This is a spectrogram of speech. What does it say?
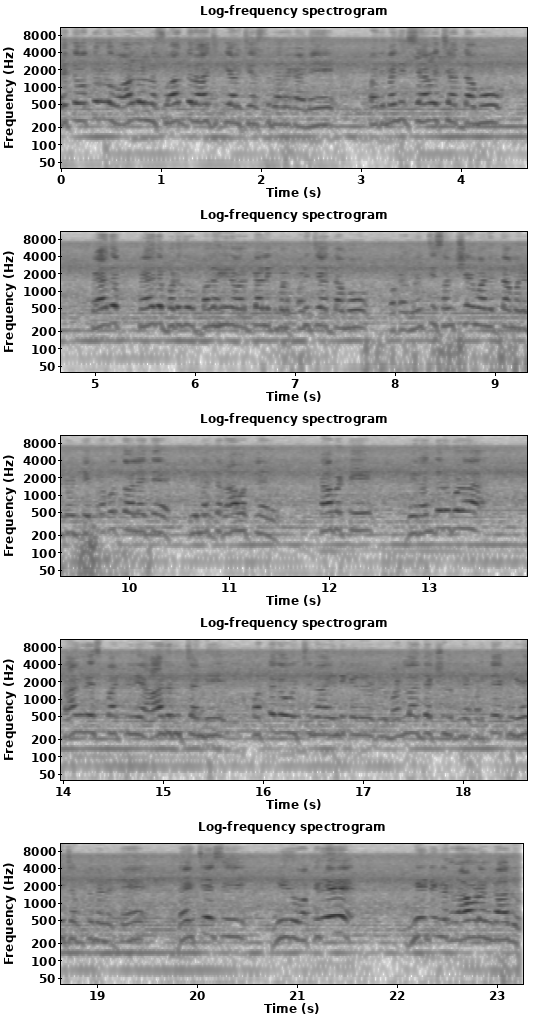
ప్రతి ఒక్కరు కూడా వాళ్ళ స్వార్థ రాజకీయాలు చేస్తున్నారు కానీ పది మందికి సేవ చేద్దాము పేద పేద బడుగు బలహీన వర్గాలకి మనం పనిచేద్దాము ఒక మంచి సంక్షేమాన్ని ఇద్దామనేటువంటి ప్రభుత్వాలు అయితే ఈ మధ్య రావట్లేదు. కాబట్టి మీరందరూ కూడా కాంగ్రెస్ పార్టీని ఆదరించండి. కొత్తగా వచ్చిన ఎన్నికైనటువంటి మండలాధ్యక్షులకు నేను ప్రత్యేకంగా ఏం చెప్తున్నానంటే దయచేసి మీరు ఒకరే మీటింగ్లకు రావడం కాదు.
